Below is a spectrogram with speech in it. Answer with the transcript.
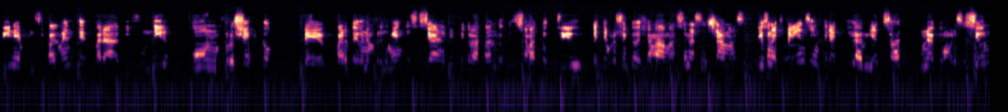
vine principalmente para difundir un proyecto de parte de un emprendimiento social en el que estoy trabajando que se llama Talk to You. Este proyecto se llama Amazonas en Llamas y es una experiencia interactiva vía chat, una conversación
